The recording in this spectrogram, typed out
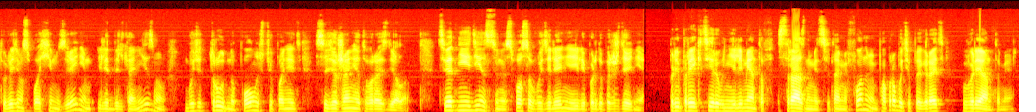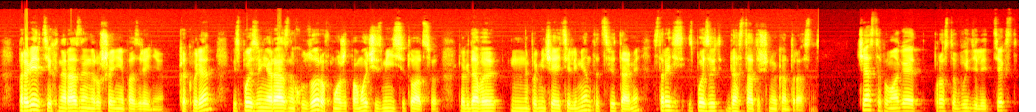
то людям с плохим зрением или дальтонизмом будет трудно полностью понять содержание этого раздела. Цвет не единственный способ выделения или предупреждения. При проектировании элементов с разными цветами фонами попробуйте поиграть вариантами. Проверьте их на разные нарушения по зрению. Как вариант, использование разных узоров может помочь изменить ситуацию. Когда вы помечаете элементы цветами, старайтесь использовать достаточную контрастность. Часто помогает просто выделить текст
